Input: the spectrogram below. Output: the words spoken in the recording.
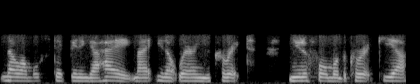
no one will step in and go, "Hey, mate, you're not wearing the correct uniform or the correct gear."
